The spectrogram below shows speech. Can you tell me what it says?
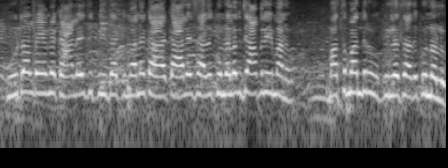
స్కూటర్ల టైంలో కాలేజీ ఫీజుకి మనం కాలేజీ చదువుకున్న వాళ్ళకి జాబులు ఇవ్వమను. మస్తు మంది పిల్లలు చదువుకున్న వాళ్ళు.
